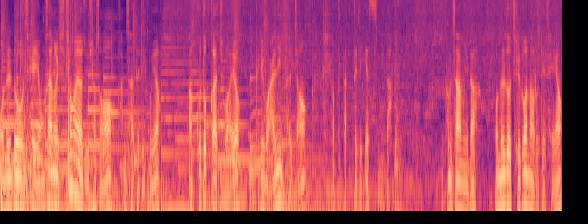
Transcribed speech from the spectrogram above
오늘도 제 영상을 시청하여 주셔서 감사드리고요. 아, 구독과 좋아요 그리고 알림 설정 부탁드리겠습니다. 감사합니다. 오늘도 즐거운 하루 되세요.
